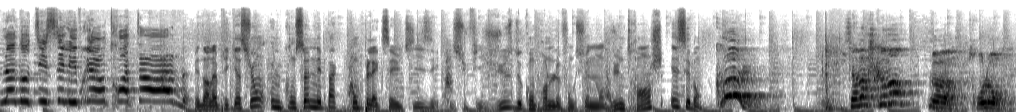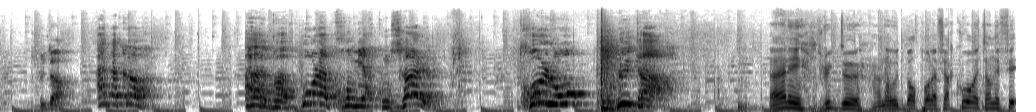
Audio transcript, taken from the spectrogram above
La notice est livrée en 3 tomes Mais dans l'application, une console n'est pas complexe à utiliser. Il suffit juste de comprendre le fonctionnement d'une tranche et c'est bon. Ça marche comment? Oh, trop long. Plus tard. Ah d'accord Ah bah pour la première console, trop long, plus tard Allez, plus que deux. Un outboard pour la faire court est un effet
